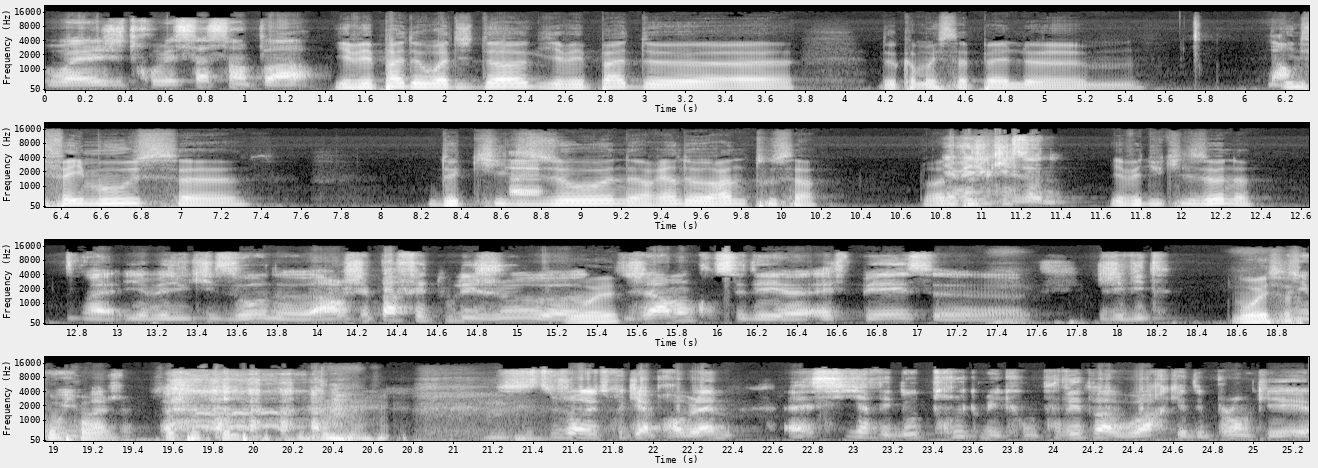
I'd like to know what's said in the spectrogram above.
Ouais, j'ai trouvé ça sympa. il y avait pas de Watch Dog, il y avait pas de, euh, de comment il s'appelle euh. Infamous, euh, de Killzone, rien de rien de tout ça. Rien Il y avait du Killzone. il y avait du Killzone. Ouais, il y avait du Killzone. Euh, Alors j'ai pas fait tous les jeux. euh, Ouais. Généralement quand c'est des euh, FPS, euh, j'évite. Ouais, ça se comprend. C'est toujours des trucs à problème. Euh, S'il y avait d'autres trucs mais qu'on pouvait pas voir, qui étaient planqués.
